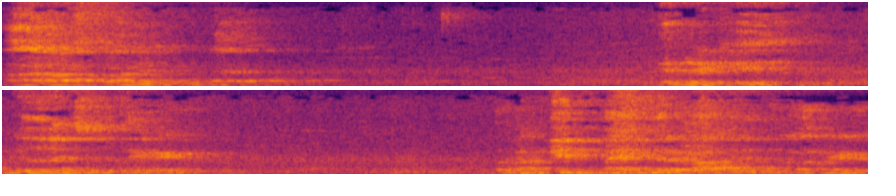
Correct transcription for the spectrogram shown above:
மகாராஷ்டிராவில் கூட இன்றைக்கு விடுதலை சிறுத்தைகள் இந்த மண்ணின் மைந்தர்களாக இருக்கிறவர்கள்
